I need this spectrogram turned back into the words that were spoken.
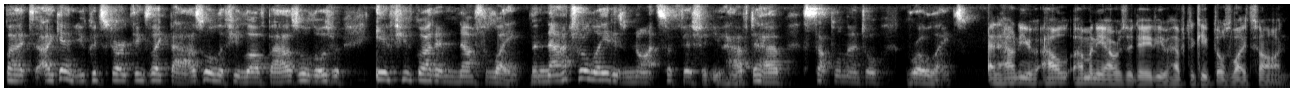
But again, you could start things like basil if you love basil. Those are if you've got enough light. The natural light is not sufficient. You have to have supplemental grow lights. And how do you how how many hours a day do you have to keep those lights on?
